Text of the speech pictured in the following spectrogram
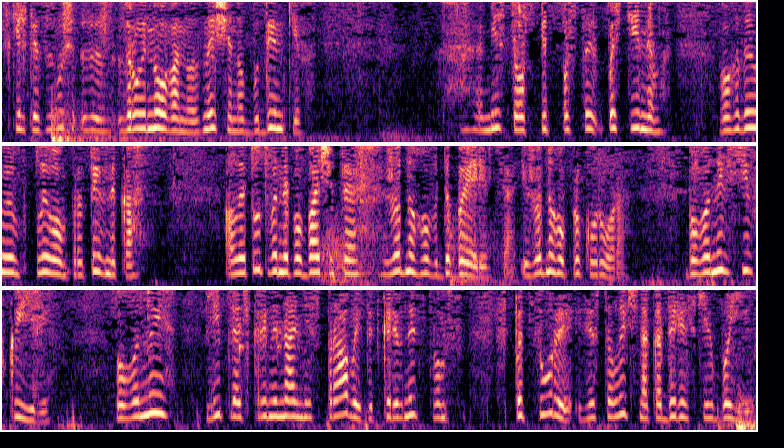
скільки зруйновано, знищено будинків. Місто під постійним вогневим впливом противника. Але тут ви не побачите жодного ВДБРівця і жодного прокурора, бо вони всі в Києві, бо вони ліплять кримінальні справи під керівництвом спецури зі столично-кадирівських боїв.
